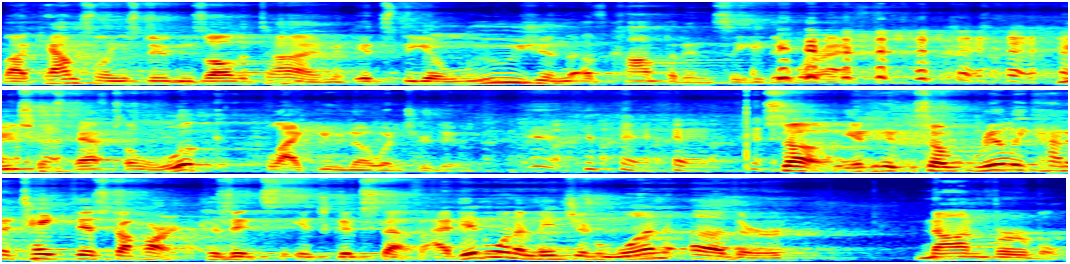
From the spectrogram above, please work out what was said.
my counseling students all the time it's the illusion of competency that we're after. you just have to look like you know what you're doing. So, it, it- so really kind of take this to heart because it's, it's good stuff. I did want to mention one other nonverbal,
